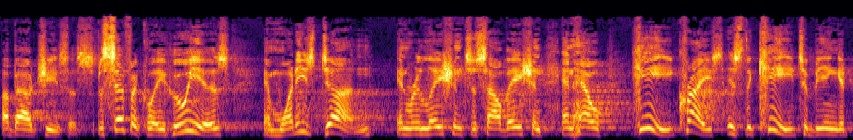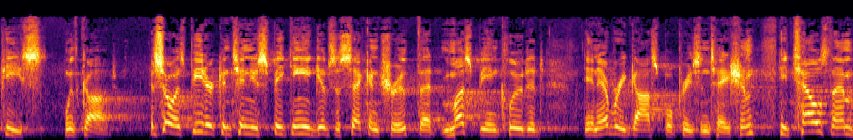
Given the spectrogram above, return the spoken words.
about Jesus, specifically who he is and what he's done in relation to salvation and how he, Christ, is the key to being at peace with God. And so, as Peter continues speaking, he gives a second truth that must be included in every gospel presentation. He tells them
